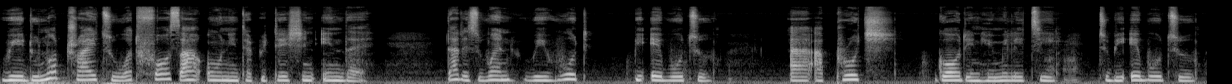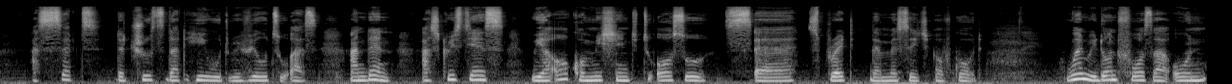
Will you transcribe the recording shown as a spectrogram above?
we do not try to what force our own interpretation in there. That is when we would be able to uh, approach God in humility to be able to accept the truth that he would reveal to us. And then as christians we are all commissioned to also uh, spread the message of god. When we don't force our own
